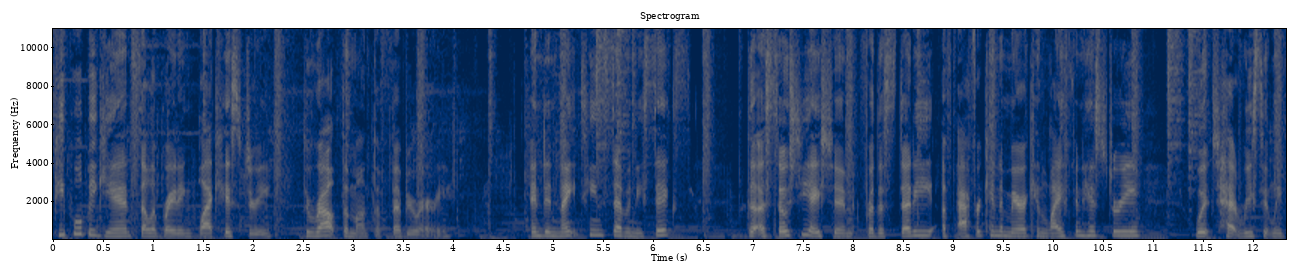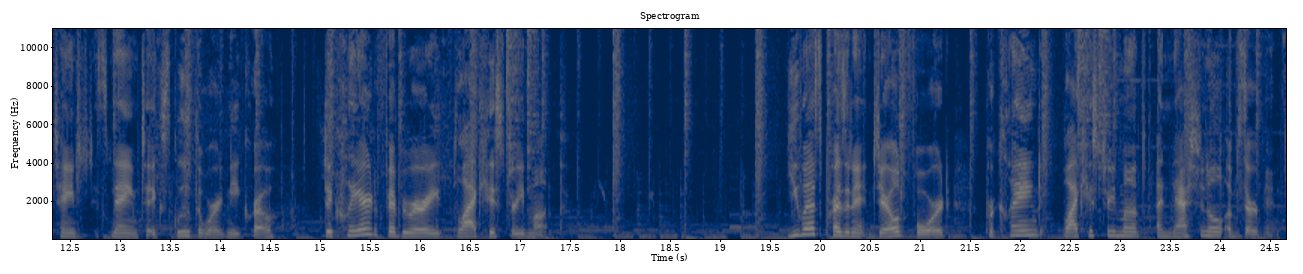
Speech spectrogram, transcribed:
people began celebrating Black history throughout the month of February. And in 1976, the Association for the Study of African American Life and History, which had recently changed its name to exclude the word Negro, declared February Black History Month. U.S. President Gerald Ford proclaimed Black History Month a national observance.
